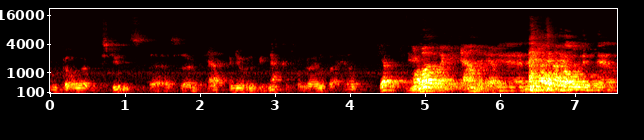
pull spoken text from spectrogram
we've got to work with the students, uh, so Yeah. and you're going to be knackered from going up that hill. Yep. You might make it down the hill. Yeah, hold him down.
